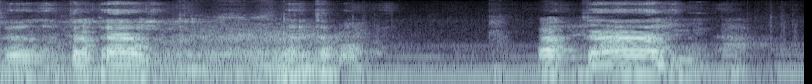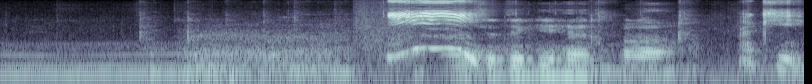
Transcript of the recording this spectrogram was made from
Vai andar. Pra cá, Ju. Ah, tá bom. Pra. Aí você tem que ir reto pra lá. Aqui.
